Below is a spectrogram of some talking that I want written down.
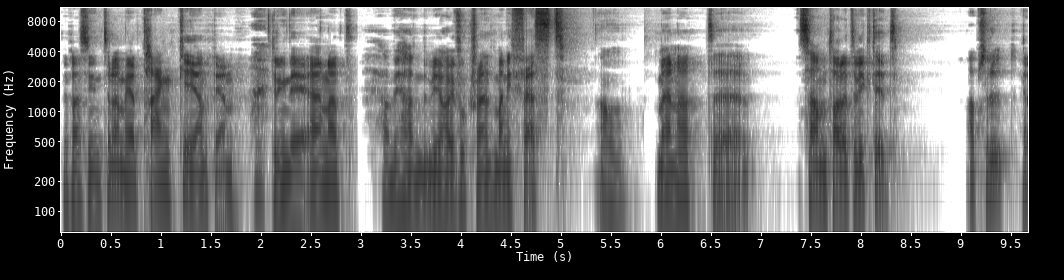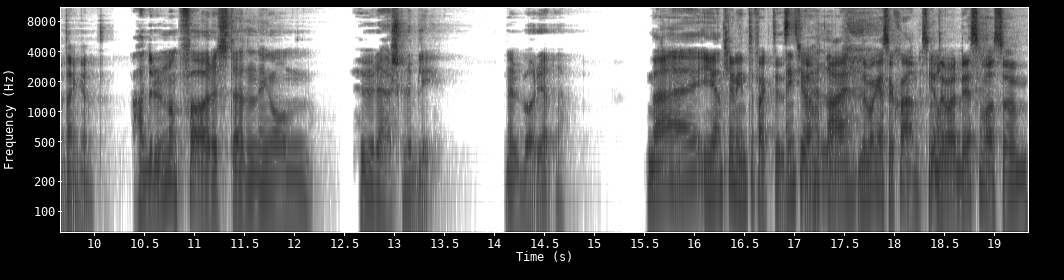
Det fanns ju inte någon mer tanke egentligen kring det än att ja, vi, hade, vi har ju fortfarande ett manifest. ja. Men att eh, samtalet är viktigt Absolut. helt enkelt. Hade du någon föreställning om hur det här skulle bli? När vi började? Nej, egentligen inte faktiskt. Inte jag heller. Nej, det var ganska skönt. Ja. Det var det som var så,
